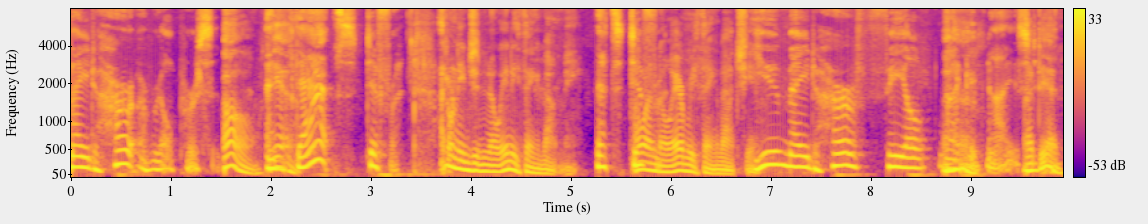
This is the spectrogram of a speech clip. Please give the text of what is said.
made her a real person. Oh, and yeah. that's different. I don't need you to know anything about me. That's different. I want to know everything about you. You made her feel recognized. Uh-huh. I did.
